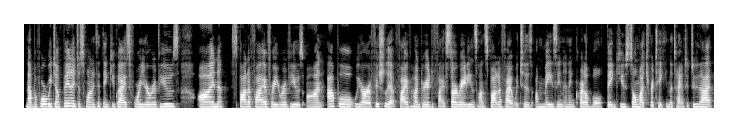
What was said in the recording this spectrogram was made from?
Now, before we jump in, I just wanted to thank you guys for your reviews on Spotify, for your reviews on Apple. We are officially at 500 five star ratings on Spotify, which is amazing and incredible. Thank you so much for taking the time to do that.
